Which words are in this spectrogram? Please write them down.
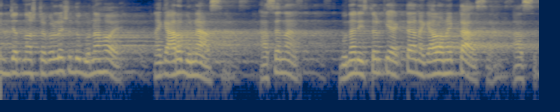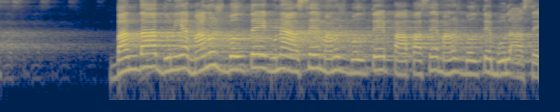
ইজ্জত নষ্ট করলে শুধু গুণা হয়, নাকি আরও গুণা আছে? আছে না? গুনার স্তর কি একটা, নাকি আরও অনেকটা আছে? আছে। বান্দা দুনিয়া, মানুষ বলতে গুণা আছে, মানুষ বলতে পাপ আছে, মানুষ বলতে ভুল আছে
